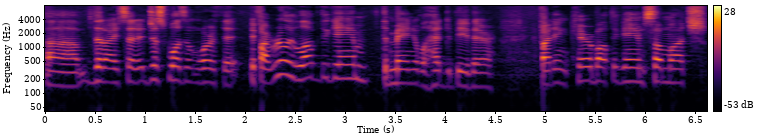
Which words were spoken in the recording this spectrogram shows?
uh, that I said it just wasn't worth it. If I really loved the game, the manual had to be there. If I didn't care about the game so much,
